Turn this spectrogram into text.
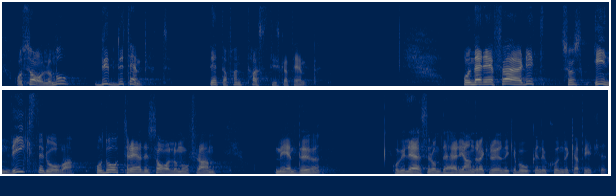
Och Salomo byggde templet. Detta fantastiska tempel. Och när det är färdigt så invigs det då. Va? Och då träder Salomo fram med en bön. Och vi läser om det här i Andra krönikeboken, det sjunde kapitlet.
